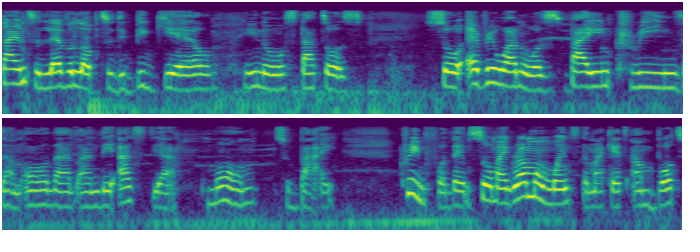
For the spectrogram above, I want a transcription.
time to level up to the big girl you know status so everyone was buying creams and all that and they asked their mom to buy cream for them. So my grandmom went to the market and bought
